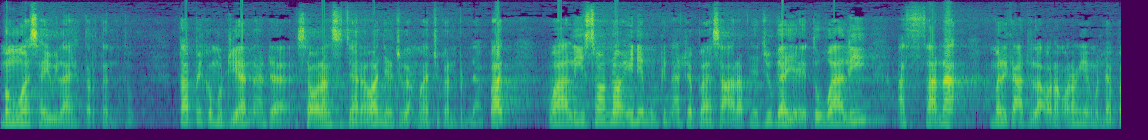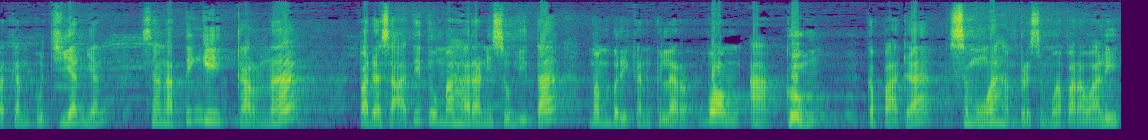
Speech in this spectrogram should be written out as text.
menguasai wilayah tertentu. Tapi kemudian ada seorang sejarawan yang juga mengajukan pendapat, wali sono ini mungkin ada bahasa Arabnya juga, yaitu wali as-sana. Mereka adalah orang-orang yang mendapatkan pujian yang sangat tinggi karena pada saat itu Maharani Suhita memberikan gelar Wong Agung kepada semua hampir semua para wali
